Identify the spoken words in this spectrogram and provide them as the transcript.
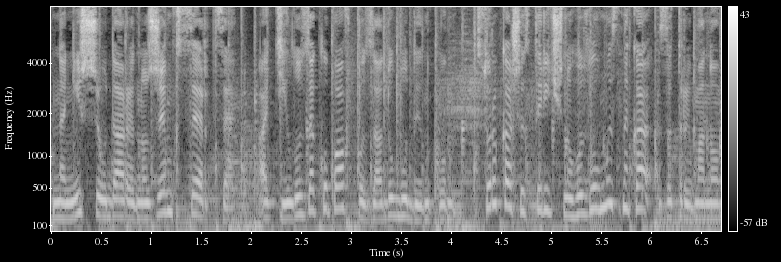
нанісши удари ножем в серце, а тіло закопав позаду будинку. 46-річного зловмисника затримано.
